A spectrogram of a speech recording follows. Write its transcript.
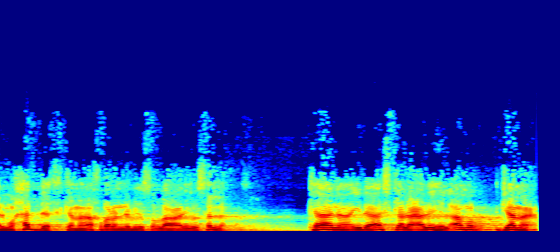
المحدث كما أخبر النبي صلى الله عليه وسلم كان إذا أشكل عليه الأمر جمع.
